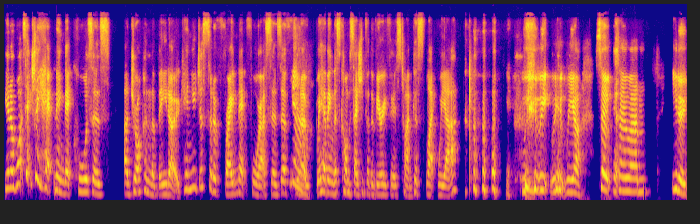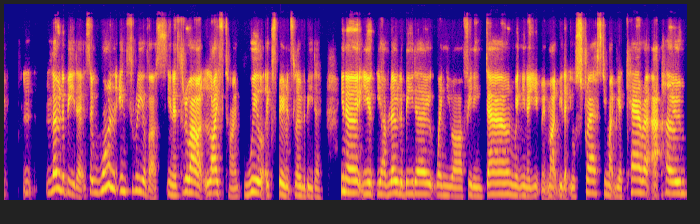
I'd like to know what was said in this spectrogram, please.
you know, what's actually happening that causes a drop in libido? Can you just sort of frame that for us as if, yeah. you know, we're having this conversation for the very first time? Because like we are. yeah, we, we, we, we, are. So, yeah. so, um, you know, low libido. So one in three of us, you know, throughout lifetime will experience low libido. You know, you you have low libido when you are feeling down, when you know you, it might be that you're stressed, you might be a carer at home,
